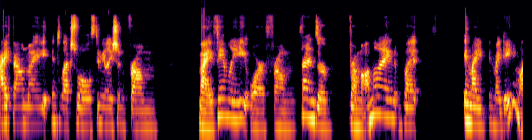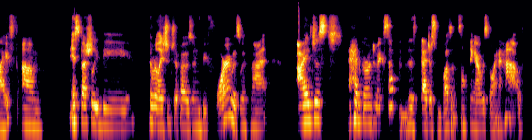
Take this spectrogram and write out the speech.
I found my intellectual stimulation from my family or from friends or from online but in my in my dating life um especially the the relationship i was in before i was with matt i just had grown to accept that this that just wasn't something i was going to have.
